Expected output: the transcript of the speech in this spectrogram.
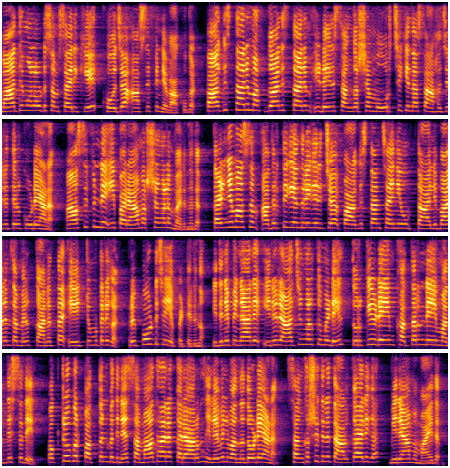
മാധ്യമങ്ങളോട് സംസാരിക്കെ ഖോജ ആസിഫിന്റെ വാക്കുകൾ. പാകിസ്ഥാനും അഫ്ഗാനിസ്ഥാനും ഇടയിൽ സംഘർഷം മൂർച്ഛിക്കുന്ന സാഹചര്യത്തിൽ കൂടെയാണ് ആസിഫിന്റെ ഈ പരാമർശങ്ങളും വരുന്നത്. കഴിഞ്ഞ മാസം അതിർത്തി കേന്ദ്രീകരിച്ച് പാകിസ്ഥാൻ സൈന്യവും താലിബാനും തമ്മിൽ കനത്ത ഏറ്റുമുട്ടലുകൾ റിപ്പോർട്ട് ചെയ്യപ്പെട്ടിരുന്നു. ഇതിന് പിന്നാലെ ഇരു രാജ്യങ്ങൾക്കുമിടയിൽ തുർക്കിയുടെയും ഖത്തറിന്റെയും മധ്യസ്ഥതയിൽ ഒക്ടോബർ പത്തൊൻപതിന് സമാധാന കരാറും നിലവിൽ വന്നതോടെയാണ് സംഘർഷത്തിന് താൽക്കാലിക വിരാമമായത്.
